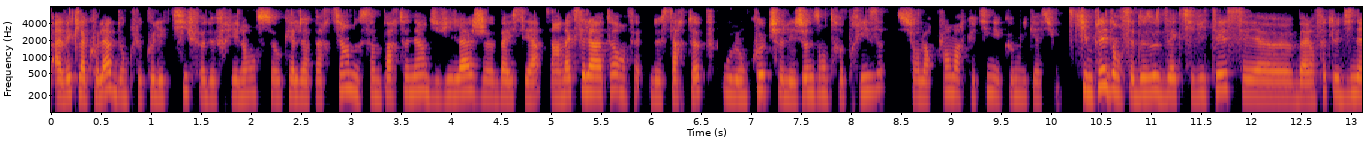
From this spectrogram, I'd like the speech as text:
avec la Collab, donc le collectif de freelance auquel j'appartiens, nous sommes partenaires du village ByCA. C'est un accélérateur en fait de start-up où l'on coach les jeunes entreprises sur leur plan marketing et communication. Ce qui me plaît dans ces deux autres activités, c'est euh, bah, en fait le dynamisme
